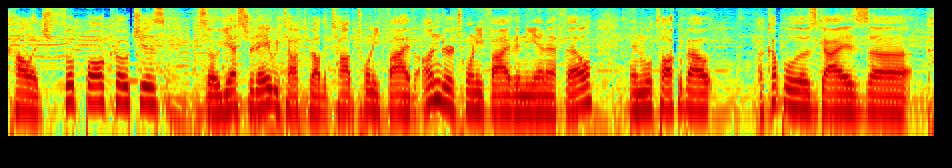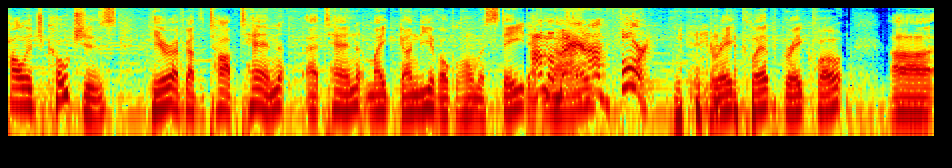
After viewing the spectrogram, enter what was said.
college football coaches. So, yesterday we talked about the top 25 under 25 in the NFL, and we'll talk about a couple of those guys' uh, college coaches. Here, I've got the top 10. At 10, Mike Gundy of Oklahoma State. At I'm a man. I'm 40. great clip, great quote. Uh,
